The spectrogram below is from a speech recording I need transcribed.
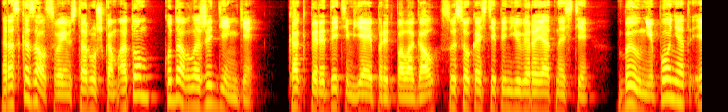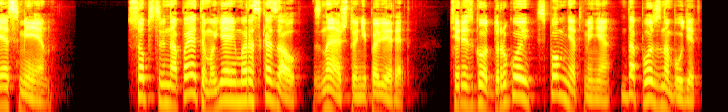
Рассказал своим старушкам о том, куда вложить деньги. Как перед этим я и предполагал, с высокой степенью вероятности, был не понят и осмеян. Собственно, поэтому я им и рассказал, зная, что не поверят. Через год-другой вспомнят меня, да поздно будет.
